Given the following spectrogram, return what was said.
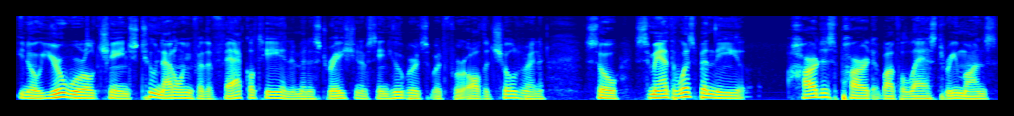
you know your world changed too, not only for the faculty and administration of St. Hubert's, but for all the children. So, Samantha, what's been the hardest part about the last three months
